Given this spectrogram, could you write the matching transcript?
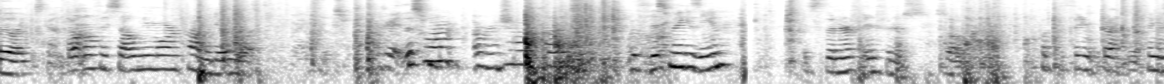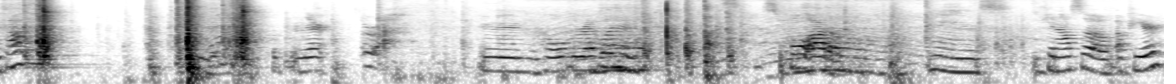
really like this gun. Don't know if they sell anymore, probably do, but okay, this one original comes with this magazine. It's the Nerf Infinus. So put the thing, gun, the thing on top, put it in there, and then you hold the red one, and it's full auto. And you can also up here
